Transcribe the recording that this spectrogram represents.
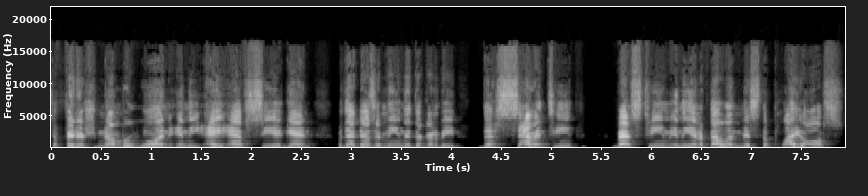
to finish number one in the AFC again, but that doesn't mean that they're going to be the 17th best team in the NFL and miss the playoffs.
